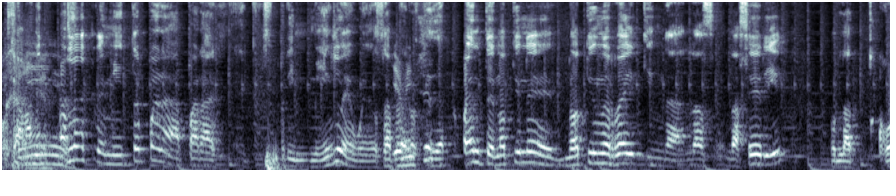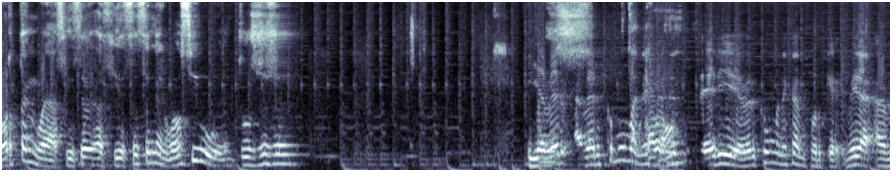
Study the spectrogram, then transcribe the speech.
O sea, es la cremita para, para exprimirle, güey. O sea, pero si de repente no tiene, no tiene rating la, la, la serie, pues la cortan, güey. Así, se- así es ese negocio, güey. Entonces, Y a ver, a ver cómo manejan esta serie, a ver cómo manejan, porque, mira,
